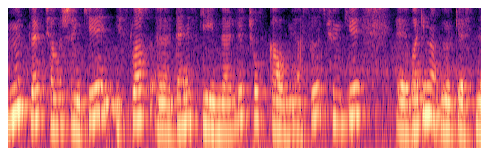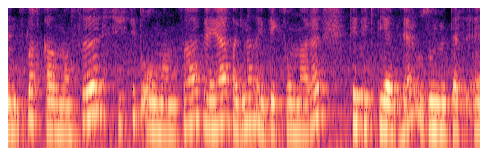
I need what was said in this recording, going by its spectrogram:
mütləq çalışın ki, ıslah e, dəniz geyimlərlə çox qalmayasınız. Çünki e, vagina bölgesinin ıslah qalması sistit olmanıza veya vaginal enfeksiyonları tetikləyə. Uzun müddət e,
